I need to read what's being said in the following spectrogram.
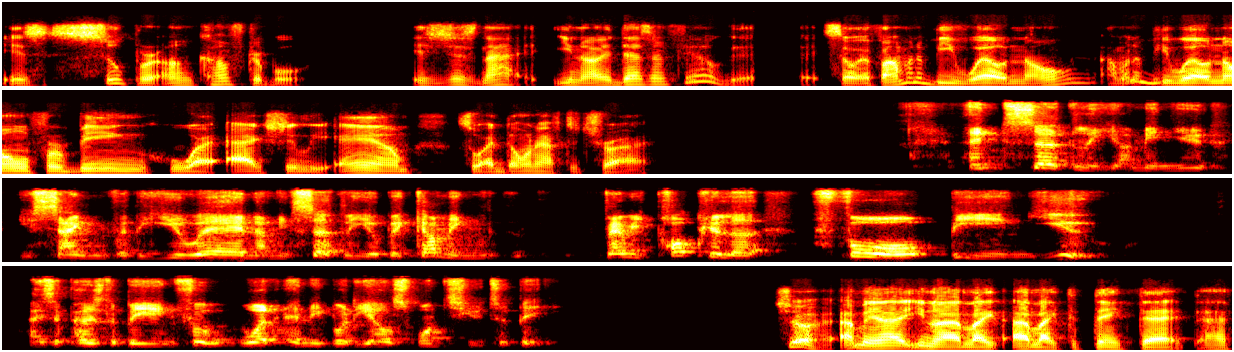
is super uncomfortable. It's just not, you know, it doesn't feel good. So if I'm going to be well known, I'm going to be well known for being who I actually am so I don't have to try. And certainly, I mean, you, you sang for the UN. I mean, certainly you're becoming very popular for being you as opposed to being for what anybody else wants you to be. Sure. I mean, I you know, I like I like to think that I,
